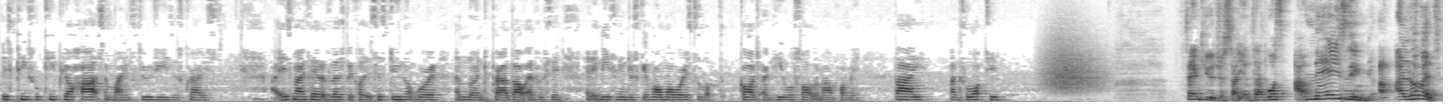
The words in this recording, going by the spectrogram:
This peace will keep your hearts and minds through Jesus Christ. It's my favourite verse because it says, Do not worry and learn to pray about everything. And it means I can just give all my worries to God and He will sort them out for me. Bye. Thanks for watching. Thank you, Josiah. That was amazing. I, I love it.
